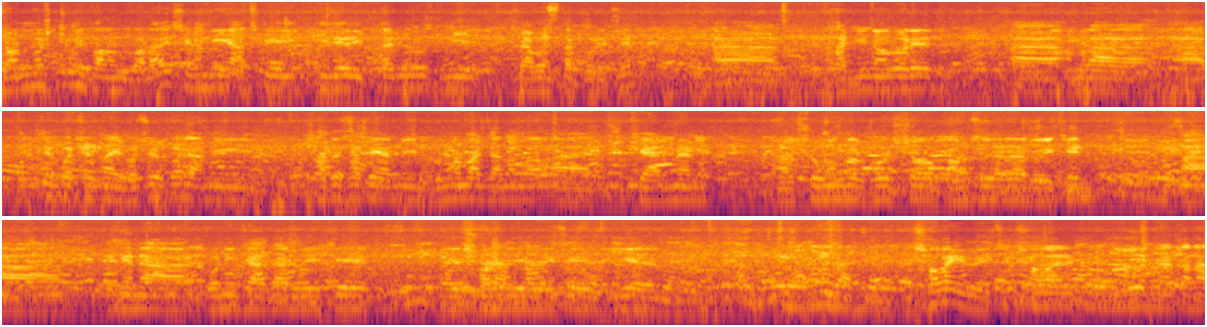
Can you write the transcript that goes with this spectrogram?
জন্মাষ্টমী পালন করা হয় সেমনি আজকে ঈদের ইত্যাদিও তিনি ব্যবস্থা করেছে আর হাজিনগরের আমরা প্রত্যেক বছর নয়, এবছর করে আমি সাথে সাথে আমি ধন্যবাদ জানাব চেয়ারম্যান শুভঙ্কর ঘোষ সহ কাউন্সিলররা রয়েছেন। এখানে গণিত দাদা রয়েছে সরালি রয়েছে ইয়ে সবাই রয়েছে। সবাই তারা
